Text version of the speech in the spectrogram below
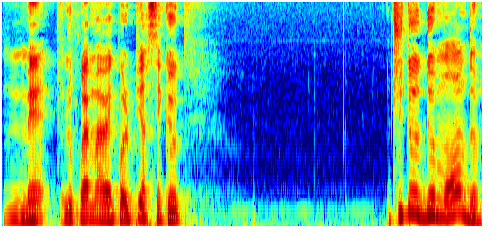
mais, le problème avec Paul Pierce, c'est que tu te demandes,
